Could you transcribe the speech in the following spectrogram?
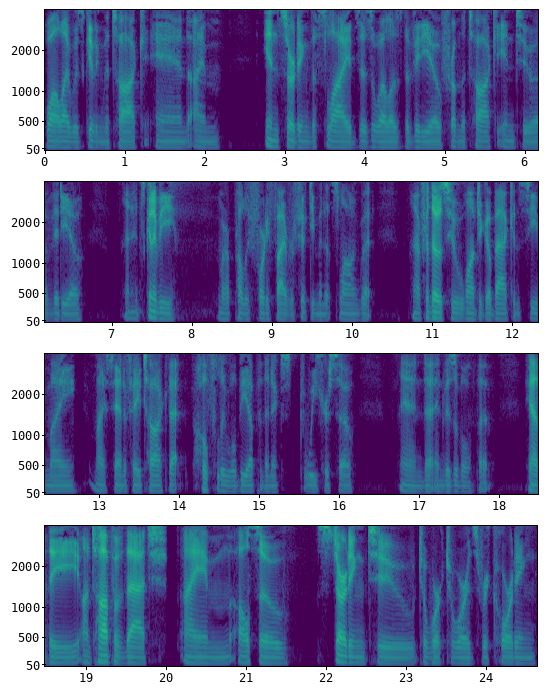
while I was giving the talk, and I'm inserting the slides as well as the video from the talk into a video. Uh, it's going to be probably 45 or 50 minutes long, but uh, for those who want to go back and see my my Santa Fe talk, that hopefully will be up in the next week or so and uh, invisible. But yeah, the on top of that, I'm also starting to to work towards recording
